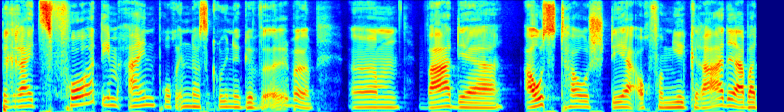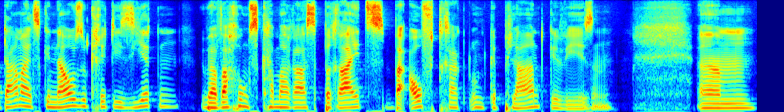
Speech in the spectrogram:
bereits vor dem Einbruch in das grüne Gewölbe ähm, war der Austausch der auch von mir gerade, aber damals genauso kritisierten Überwachungskameras bereits beauftragt und geplant gewesen. Ähm,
